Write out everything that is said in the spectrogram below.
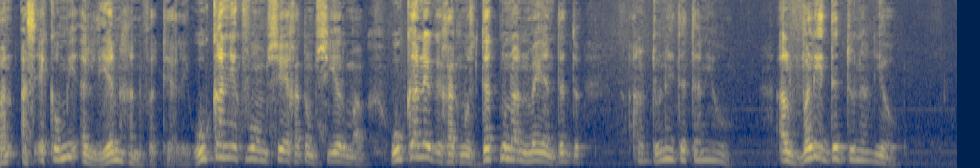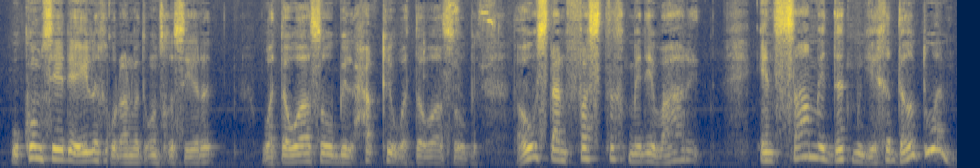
Want as ek hom nie alleen gaan vertel nie, hoe kan ek vir hom sê ek gaan hom seermaak? Hoe kan ek ek gaan mos dit doen aan my en dit doen? al doen hy dit aan jou? Al wil hy dit doen aan jou. Hoekom sê die Heilige Koran wat ons gesê het, "Watawasaw bil haqqi watawasaw bil." Hou staan vastig met die waarheid. En saam met dit moet jy geduld toon.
